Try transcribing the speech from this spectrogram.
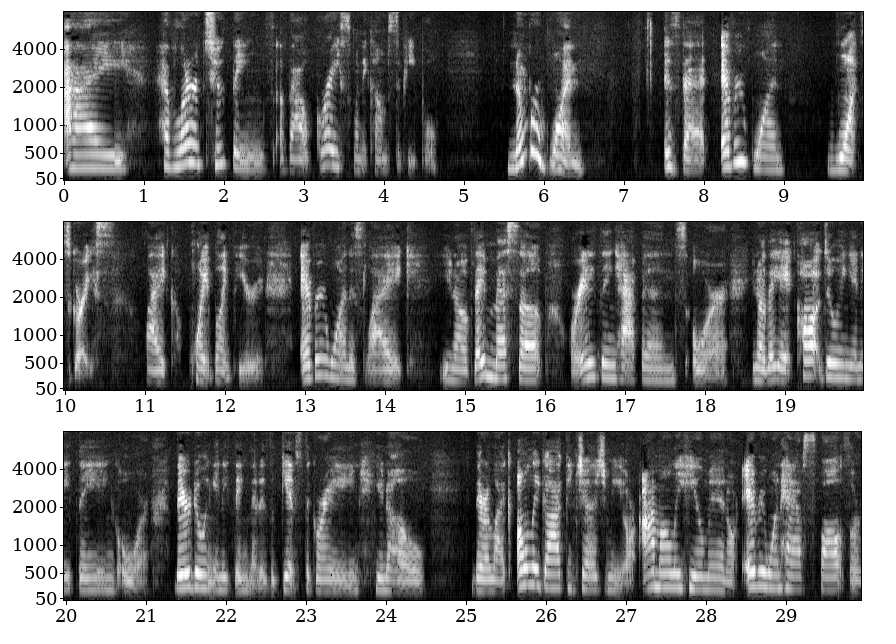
I have learned two things about grace when it comes to people. Number one is that everyone wants grace, like point blank, period. Everyone is like, you know, if they mess up or anything happens, or, you know, they get caught doing anything, or they're doing anything that is against the grain, you know, they're like, only God can judge me, or I'm only human, or everyone has faults, or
